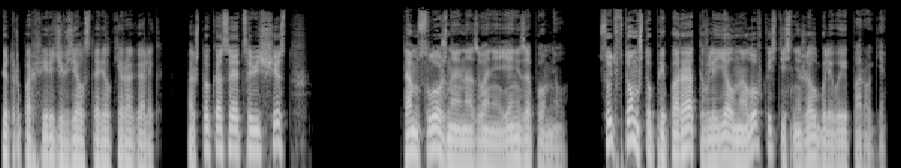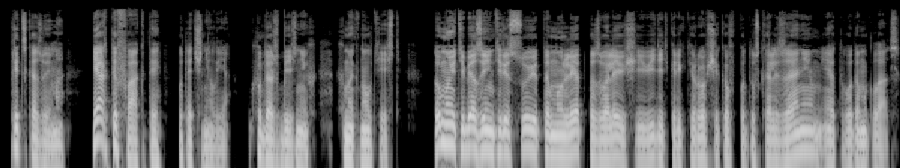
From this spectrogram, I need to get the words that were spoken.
Петр Порфирич взял с тарелки рогалик. А что касается веществ, там сложное название, я не запомнил. Суть в том, что препарат влиял на ловкость и снижал болевые пороги. Предсказуемо. И артефакты, уточнил я. Куда ж без них, хмыкнул тесть. Думаю, тебя заинтересует амулет, позволяющий видеть корректировщиков под ускользанием и отводом глаз.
